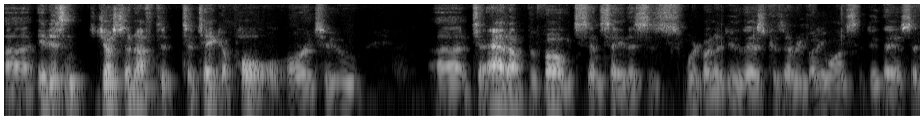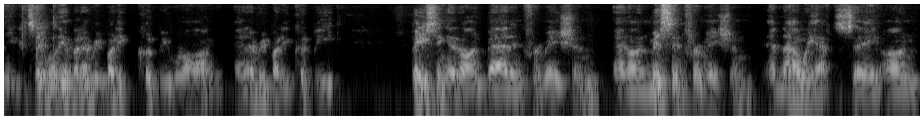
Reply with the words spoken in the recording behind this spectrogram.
Uh, it isn't just enough to, to take a poll or to uh, to add up the votes and say this is we're going to do this because everybody wants to do this. And you can say well yeah but everybody could be wrong and everybody could be basing it on bad information and on misinformation and now we have to say on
